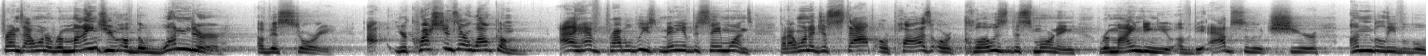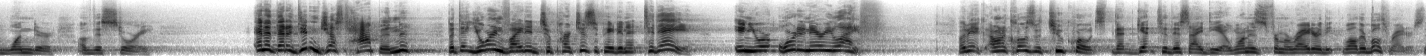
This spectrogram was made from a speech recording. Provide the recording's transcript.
Friends, I want to remind you of the wonder of this story. I, your questions are welcome. I have probably many of the same ones, but I want to just stop or pause or close this morning reminding you of the absolute sheer, unbelievable wonder of this story. And that it didn't just happen but that you're invited to participate in it today in your ordinary life. Let me, I want to close with two quotes that get to this idea. One is from a writer, well, they're both writers.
